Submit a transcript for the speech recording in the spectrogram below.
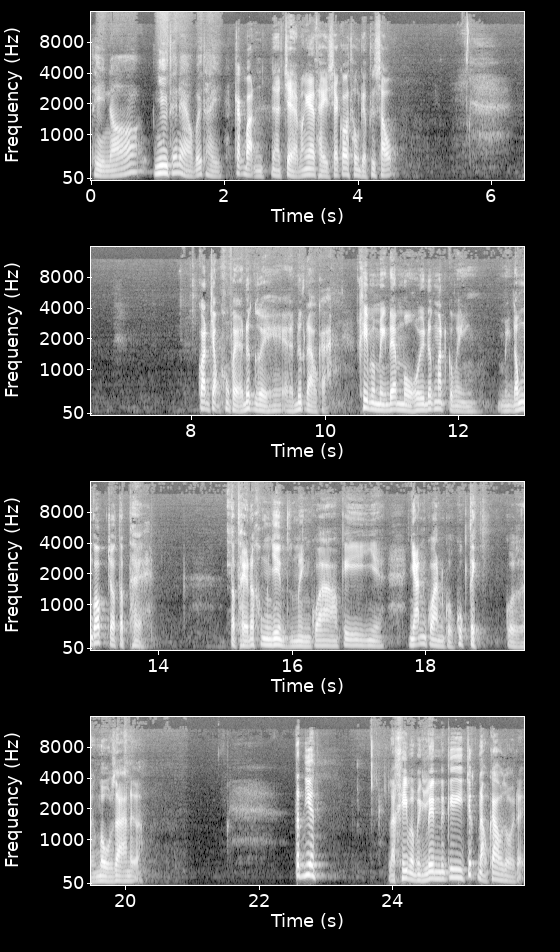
thì nó như thế nào với thầy? Các bạn à, trẻ mà nghe thầy sẽ có thông điệp thứ sáu. Quan trọng không phải ở nước người ở nước nào cả. Khi mà mình đem mồ hôi nước mắt của mình mình đóng góp cho tập thể tập thể nó không nhìn mình qua cái nhãn quan của quốc tịch của màu da nữa. Tất nhiên là khi mà mình lên đến cái chức nào cao rồi đấy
